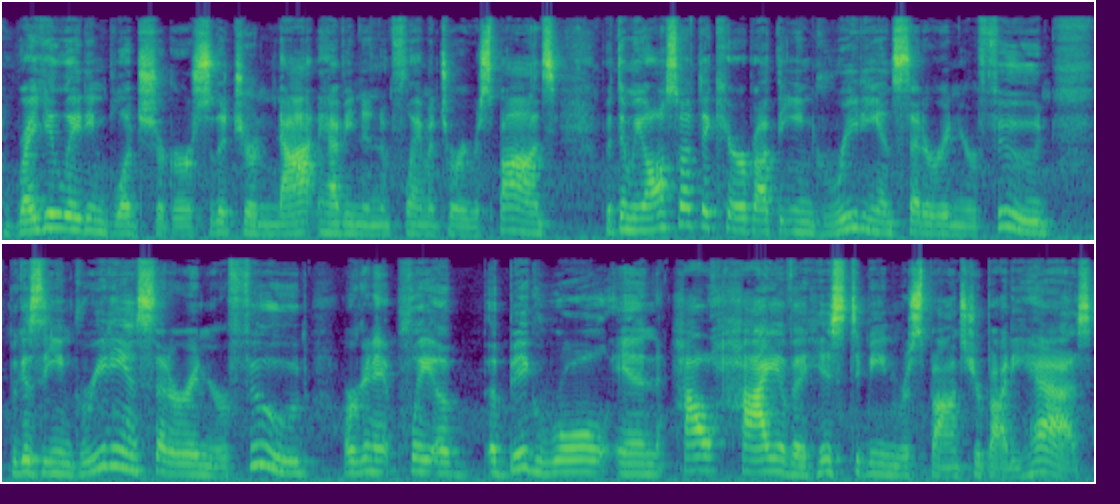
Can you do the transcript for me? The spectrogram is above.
regulating blood sugar so that you're not having an inflammatory response. But then we also have to care about the ingredients that are in your food because the ingredients that are in your food are going to play a, a big role in how high of a histamine response your body has.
